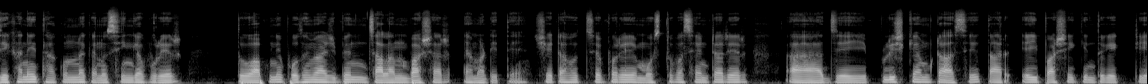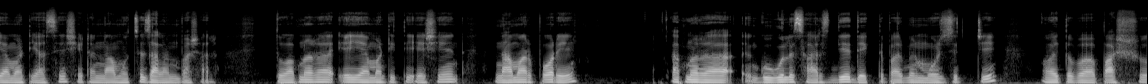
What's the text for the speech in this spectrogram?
যেখানেই থাকুন না কেন সিঙ্গাপুরের, তো আপনি প্রথমে আসবেন জালান বাসার এমাটিতে সেটা হচ্ছে পরে মোস্তফা সেন্টারের যেই পুলিশ ক্যাম্পটা আছে, তার এই পাশে কিন্তু একটি এমাটি আছে, সেটার নাম হচ্ছে জালান বাসার। তো আপনারা এই এমাটিতে এসে নামার পরে আপনারা গুগলে সার্চ দিয়ে দেখতে পারবেন মসজিদটি হয়তো বা পাঁচশো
